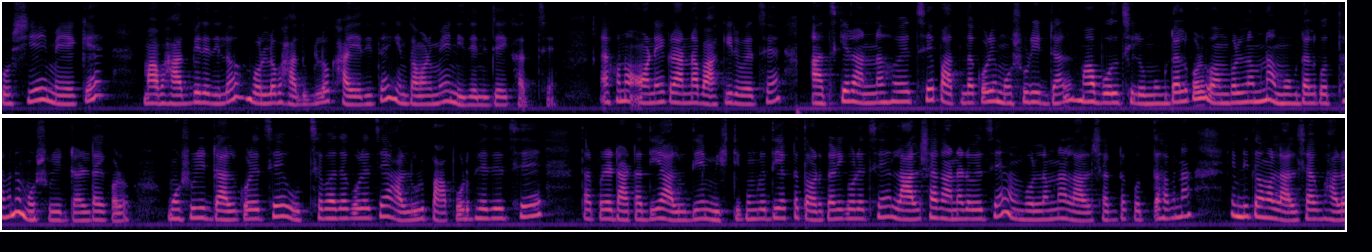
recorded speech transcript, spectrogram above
কষিয়েই মেয়েকে মা ভাত বেড়ে দিল। বলল, ভাতগুলো খাইয়ে দিতে। কিন্তু আমার মেয়ে নিজে নিজেই খাচ্ছে। এখনও অনেক রান্না বাকি রয়েছে। আজকে রান্না হয়েছে পাতলা করে মসুরির ডাল। মা বলছিল, মুগ ডাল করব? আমি বললাম, না, মুগ ডাল করতে হবে না, মসুরির ডালটাই করো। মসুরির ডাল করেছে, উচ্ছে ভাজা করেছে, আলুর পাঁপড় ভেজেছে, তারপরে ডাটা দিয়ে আলু দিয়ে মিষ্টি কুমড়ো দিয়ে একটা তরকারি করেছে, লাল শাক আনা রয়েছে। আমি বললাম, না, লাল শাকটা করতে হবে না এমনিতে আমার লাল শাক ভালো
